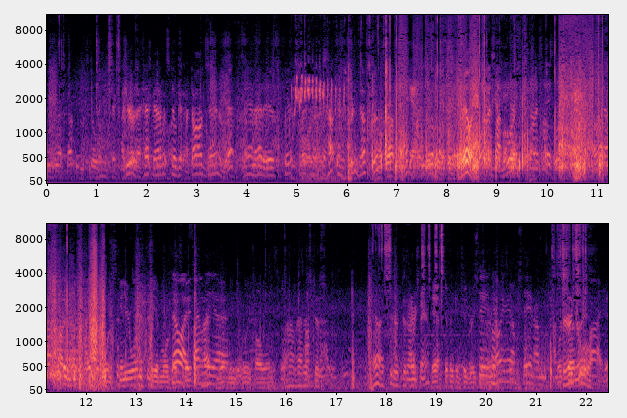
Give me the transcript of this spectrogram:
leaves that stuff you can still. And you secure the heck out of it. Still get my dogs in, and man, that is hip, slick, and cool. How is it pretty dust proof? What's up? Really? Thought I saw Coors. Thought I saw Coors. want a skinnier one. They have more bed No, I space. finally, uh, yeah, you can get really tall ones. So. Wow, that is just. Yeah, I see the difference. Yeah, different configurations. Staying, right? oh yeah, I'm staying. I'm, I'm Very cool. Yeah,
